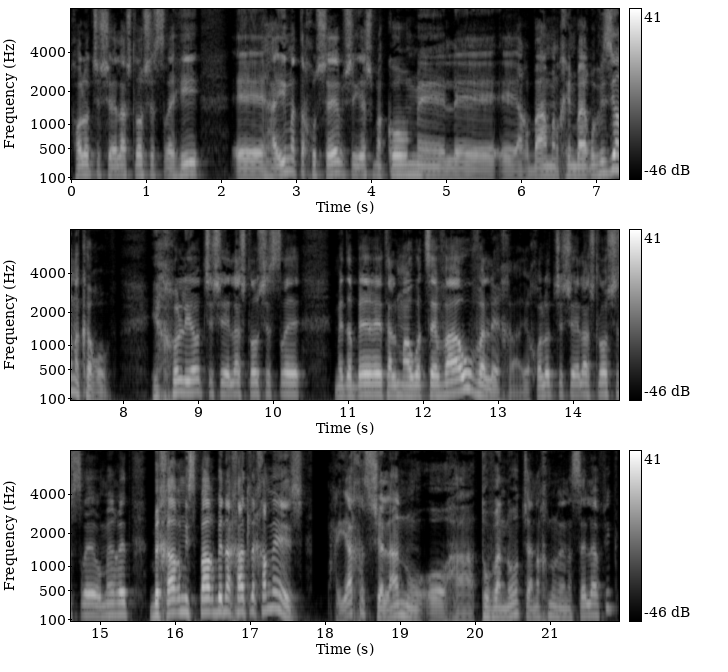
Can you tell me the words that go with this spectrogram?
יכול להיות ששאלה 13 היא, אה, האם אתה חושב שיש מקום אה, לארבעה מנחים באירוויזיון הקרוב? יכול להיות ששאלה 13 מדברת על מהו הצבע האהוב עליך. יכול להיות ששאלה 13 אומרת, בחר מספר בין אחת לחמש. היחס שלנו, או התובנות שאנחנו ננסה להפיק,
